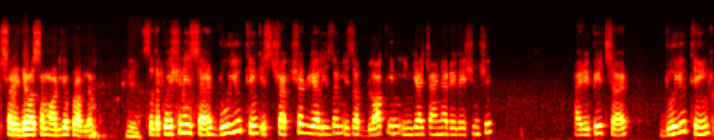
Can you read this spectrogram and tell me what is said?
sorry, there was some audio problem." Yeah. So the question is, sir, do you think structural realism is a block in India-China relationship? I repeat, sir, do you think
